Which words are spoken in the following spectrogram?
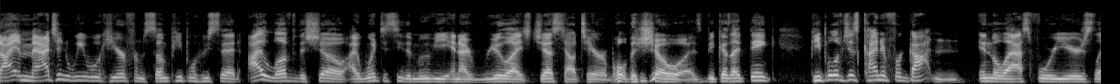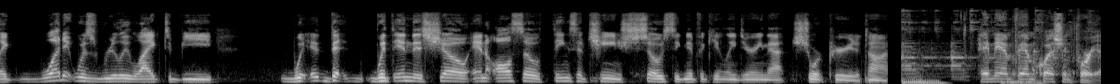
I imagine we will hear from some people who said, "I loved the show. I went to see the movie and I realized just how terrible the show was." Because I think people have just kind of forgotten in the last four years, like what it was really like to be wi- th- within this show, and also things have changed so significantly during that short period of time. Hey, man, fam, question for you.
